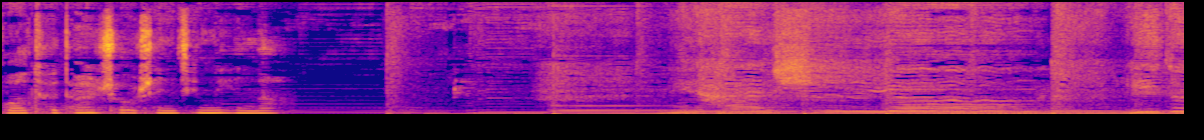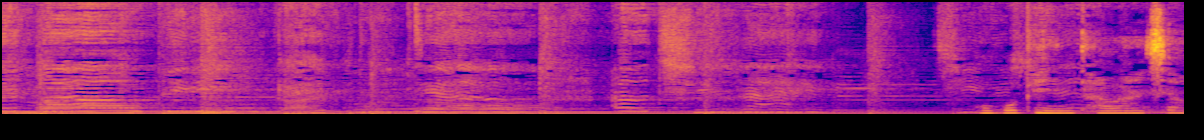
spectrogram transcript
我腿断手神经病呢？我不跟你开玩笑，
